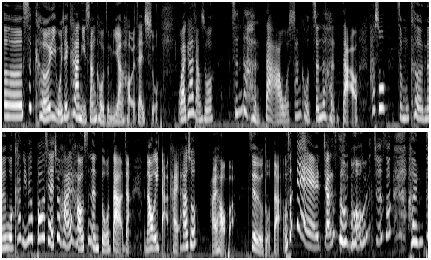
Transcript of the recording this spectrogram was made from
呃，是可以，我先看看你伤口怎么样好了再说。我还跟她讲说，真的很大啊，我伤口真的很大哦。她说怎么可能？我看你那个包起来就还好，是能多大这样？然后我一打开，她说还好吧。这有多大？我说，哎，讲什么？我就觉得说很痛，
